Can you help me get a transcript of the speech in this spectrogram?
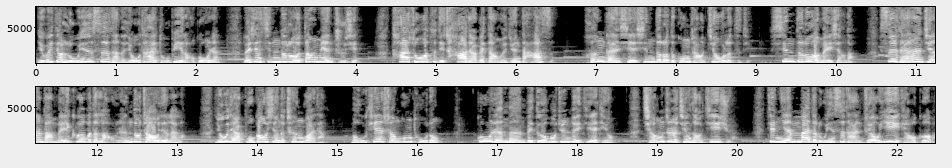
有位叫鲁因斯坦的犹太独臂老工人来向辛德勒当面致谢，他说自己差点被党卫军打死。很感谢辛德勒的工厂救了自己。辛德勒没想到斯泰恩竟然把没胳膊的老人都招进来了，有点不高兴的嗔怪他。某天上工途中，工人们被德国军队截停，强制清扫积雪。见年迈的鲁因斯坦只有一条胳膊，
